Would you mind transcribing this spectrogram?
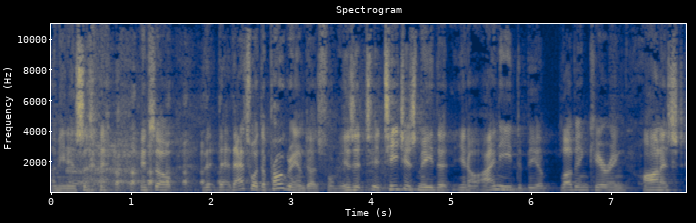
I mean, and so th- th- that's what the program does for me. Is it, it teaches me that you know I need to be a loving, caring, honest,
